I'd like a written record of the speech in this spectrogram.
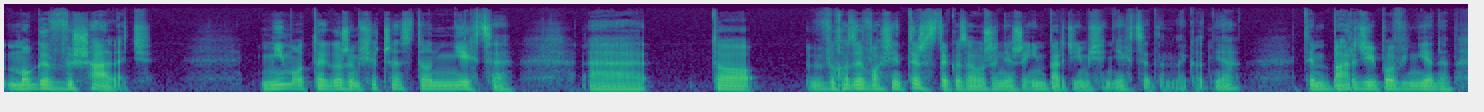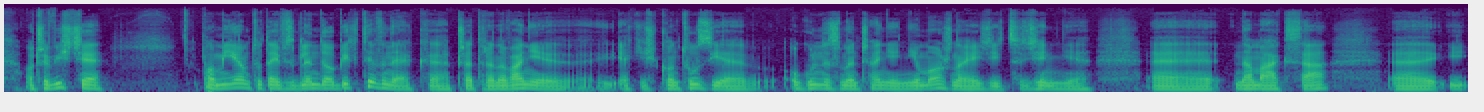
mogę wyszaleć. Mimo tego, że mi się często nie chce, e, to wychodzę właśnie też z tego założenia, że im bardziej mi się nie chce danego dnia, tym bardziej powinienem. Oczywiście pomijam tutaj względy obiektywne, jak e, przetrenowanie, e, jakieś kontuzje, ogólne zmęczenie. Nie można jeździć codziennie e, na maksa i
